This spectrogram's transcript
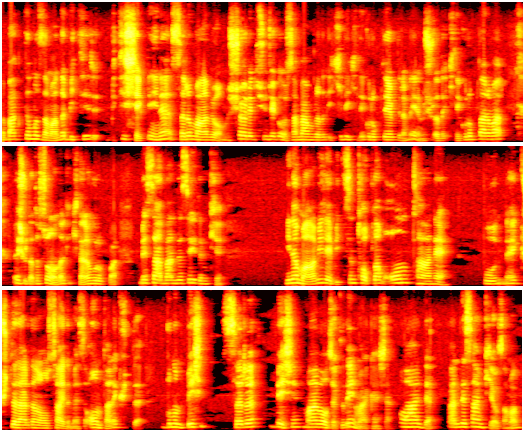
Ve baktığımız zaman da bitir, bitiş şekli yine sarı mavi olmuş. Şöyle düşünecek olursam ben burada ikili ikili gruplayabilirim değil mi? Şurada ikili gruplar var. Ve şurada da son olarak iki tane grup var. Mesela ben deseydim ki yine mavi ile bitsin toplam 10 tane bu ne kütlelerden olsaydı mesela 10 tane kütle. Bunun 5'i sarı 5'i mavi olacaktı değil mi arkadaşlar? O halde ben desem ki o zaman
